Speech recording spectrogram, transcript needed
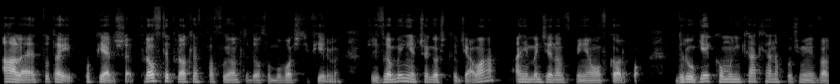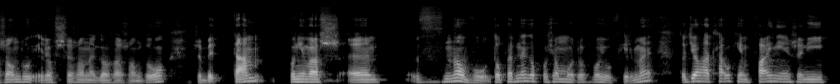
ale tutaj po pierwsze, prosty proces pasujący do osobowości firmy, czyli zrobienie czegoś, co działa, a nie będzie nam zmieniało w korpo. Drugie, komunikacja na poziomie zarządu i rozszerzonego zarządu, żeby tam, ponieważ znowu do pewnego poziomu rozwoju firmy, to działa całkiem fajnie, jeżeli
